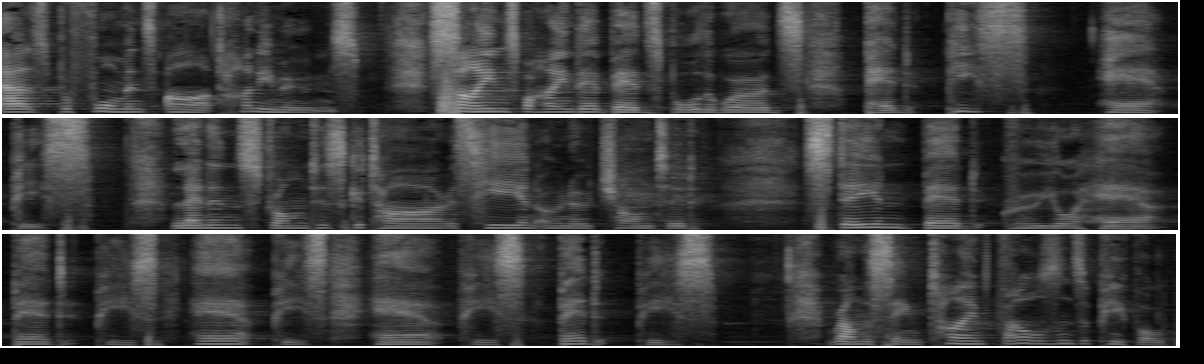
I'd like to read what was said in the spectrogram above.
as performance art honeymoons. Signs behind their beds bore the words bed peace, hair peace. Lennon strummed his guitar as he and Ono chanted, Stay in bed, grow your hair, bed peace, hair peace, hair peace, bed peace. Around the same time, thousands of people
